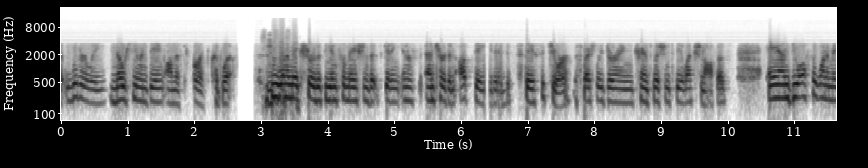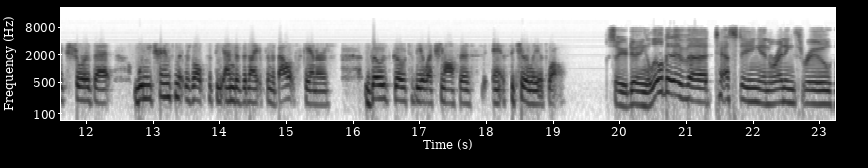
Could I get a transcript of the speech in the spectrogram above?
that literally no human being on this earth could lift. So you want to make sure that the information that's getting in- entered and updated stays secure, especially during transmission to the election office. And you also want to make sure that when you transmit results at the end of the night from the ballot scanners, those go to the election office eh, securely as well. So you're doing a little bit of uh, testing and running through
